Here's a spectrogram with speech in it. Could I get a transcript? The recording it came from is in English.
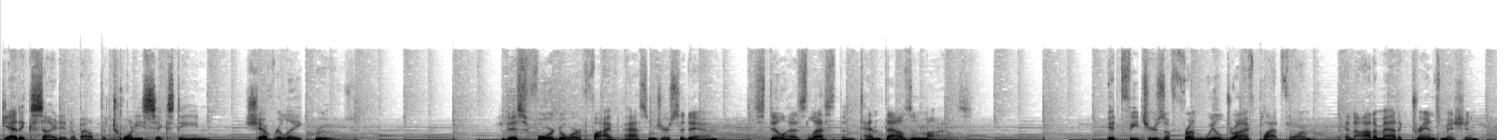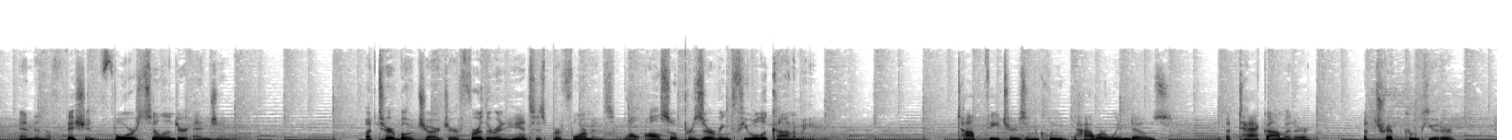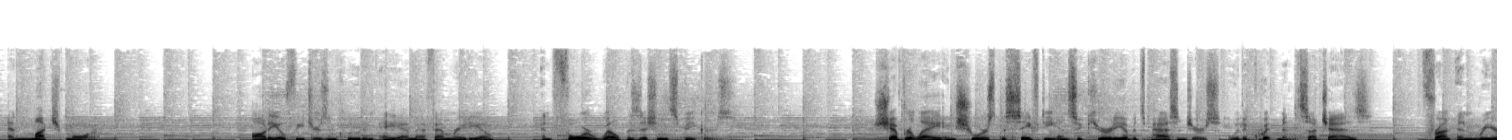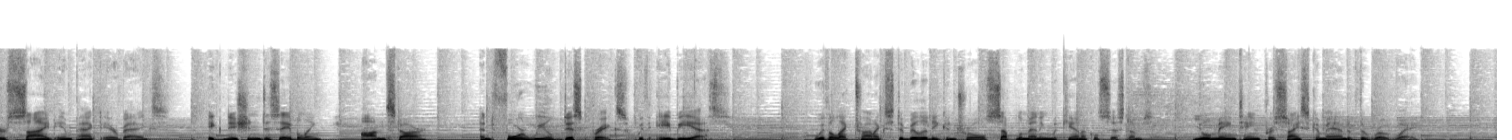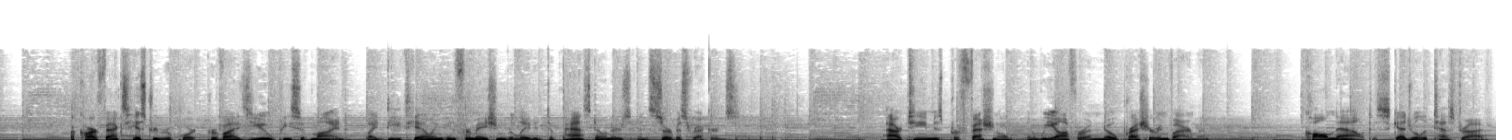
Get excited about the 2016 Chevrolet Cruze. This four-door, five-passenger sedan still has less than 10,000 miles. It features a front-wheel drive platform, an automatic transmission, and an efficient four-cylinder engine. A turbocharger further enhances performance while also preserving fuel economy. Top features include power windows, a tachometer, a trip computer, and much more. Audio features include an AM-FM radio and four well-positioned speakers. Chevrolet ensures the safety and security of its passengers with equipment such as front and rear side impact airbags, ignition disabling, OnStar, and four-wheel disc brakes with ABS. With electronic stability control supplementing mechanical systems, you'll maintain precise command of the roadway. A Carfax history report provides you peace of mind by detailing information related to past owners and service records. Our team is professional and we offer a no-pressure environment. Call now to schedule a test drive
